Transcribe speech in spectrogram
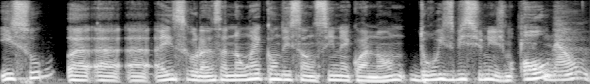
Isso, a, a, a, a insegurança não é condição sine qua non do exibicionismo. Ou Não.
